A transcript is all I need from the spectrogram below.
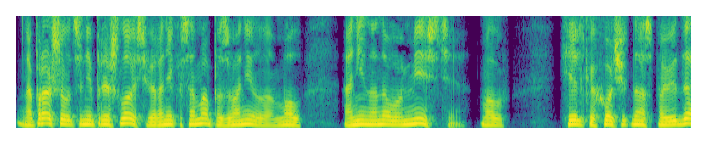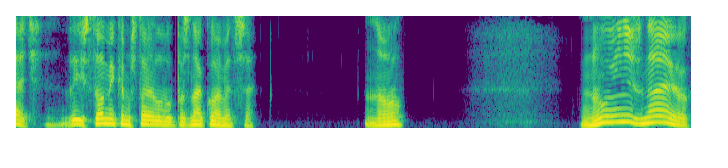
Напрашиваться не пришлось. Вероника сама позвонила, мол, они на новом месте, мол, Хелька хочет нас повидать, да и с Томиком стоило бы познакомиться. — Ну? — ну, и не знаю,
